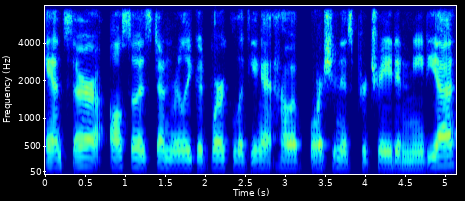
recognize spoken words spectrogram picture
ANSIRH also has done really good work looking at how abortion is portrayed in media.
